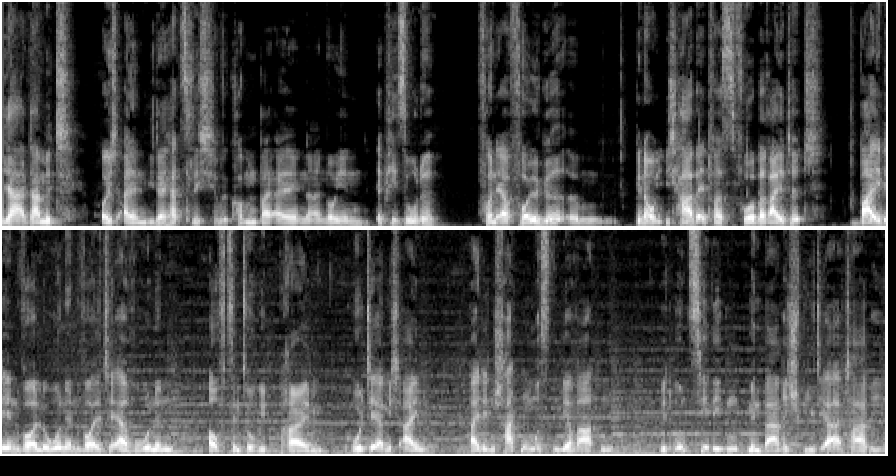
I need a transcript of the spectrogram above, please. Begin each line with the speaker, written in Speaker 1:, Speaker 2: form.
Speaker 1: Ja, damit euch allen wieder herzlich willkommen bei einer neuen Episode von Erfolge. Ähm, genau, ich habe etwas vorbereitet. Bei den Wollonen wollte er wohnen, auf Centauri Prime holte er mich ein. Bei den Schatten mussten wir warten. Mit unzähligen Minbari spielte er Atari.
